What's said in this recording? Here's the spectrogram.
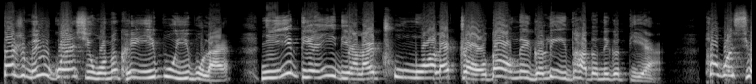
但是没有关系，我们可以一步一步来，你一点一点来触摸，来找到那个利他的那个点。透过小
